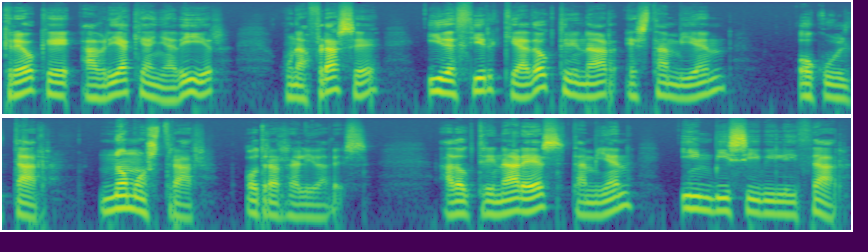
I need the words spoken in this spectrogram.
Creo que habría que añadir una frase y decir que adoctrinar es también ocultar, no mostrar otras realidades. Adoctrinar es también invisibilizar,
